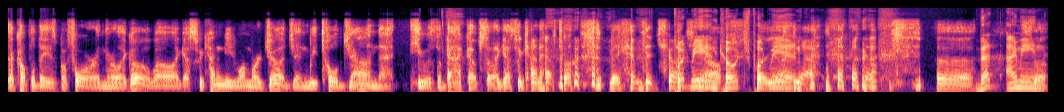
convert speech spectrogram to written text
a couple days before, and they're like, "Oh well, I guess we kind of need one more judge." And we told John that he was the backup, so I guess we kind of have to make him the judge. Put me now. in, coach. Put So, me yeah, in. Yeah. uh, That I mean,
